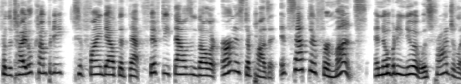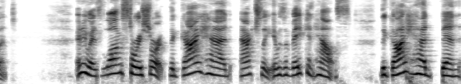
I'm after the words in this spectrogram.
for the title company to find out that that $50,000 earnest deposit, it sat there for months and nobody knew it was fraudulent. Anyways, long story short, the guy had actually, it was a vacant house. The guy had been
